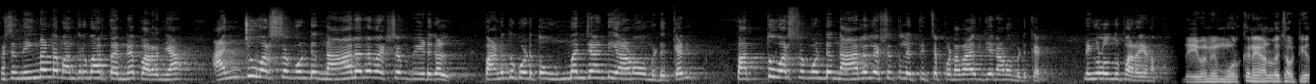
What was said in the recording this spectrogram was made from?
പക്ഷെ നിങ്ങളുടെ മന്ത്രിമാർ തന്നെ പറഞ്ഞ അഞ്ചു വർഷം കൊണ്ട് നാലര വർഷം വീടുകൾ പണിതു കൊടുത്ത ഉമ്മൻചാണ്ടിയാണോ മിടുക്കൻ? പത്തു വർഷം കൊണ്ട് നാല് ലക്ഷത്തിൽ എത്തിച്ച പിണറായി വിജയനാണോ മിടുക്കൻ? നിങ്ങളൊന്ന് പറയണം. ദൈവമേ മൂർഖനെയാണല്ലോ ചവിട്ടിയത്.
